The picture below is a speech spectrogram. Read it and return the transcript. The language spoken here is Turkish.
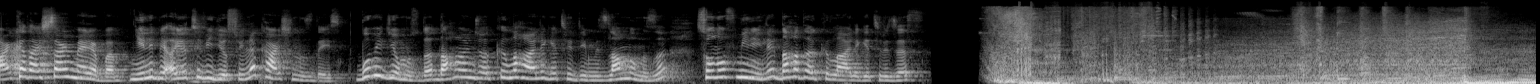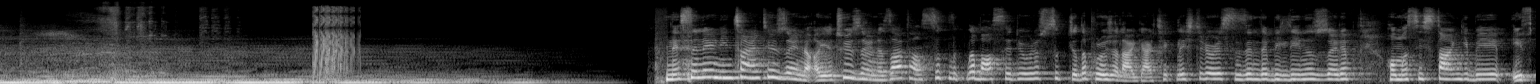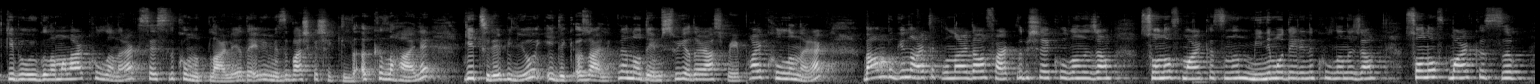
Arkadaşlar merhaba. Yeni bir IoT videosuyla karşınızdayız. Bu videomuzda daha önce akıllı hale getirdiğimiz lambamızı Sonoff Mini ile daha da akıllı hale getireceğiz. Nesnelerin interneti üzerine, IoT üzerine zaten sıklıkla bahsediyoruz. Sıkça da projeler gerçekleştiriyoruz. Sizin de bildiğiniz üzere Home Assistant gibi, IFT gibi uygulamalar kullanarak sesli komutlarla ya da evimizi başka şekilde akıllı hale getirebiliyor idik. Özellikle NodeMCU ya da Raspberry Pi kullanarak. Ben bugün artık bunlardan farklı bir şey kullanacağım. Sonoff markasının mini modelini kullanacağım. Sonoff markası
